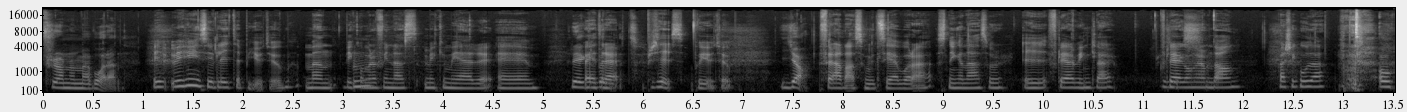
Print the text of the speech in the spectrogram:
Från och med våren. Vi, vi finns ju lite på Youtube, men vi kommer Mm. att finnas mycket mer eh? Regelbundet. Precis, på Youtube. Ja, För alla som vill se våra snygga näsor i flera vinklar, flera Precis. gånger om dagen. Varsågoda. och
